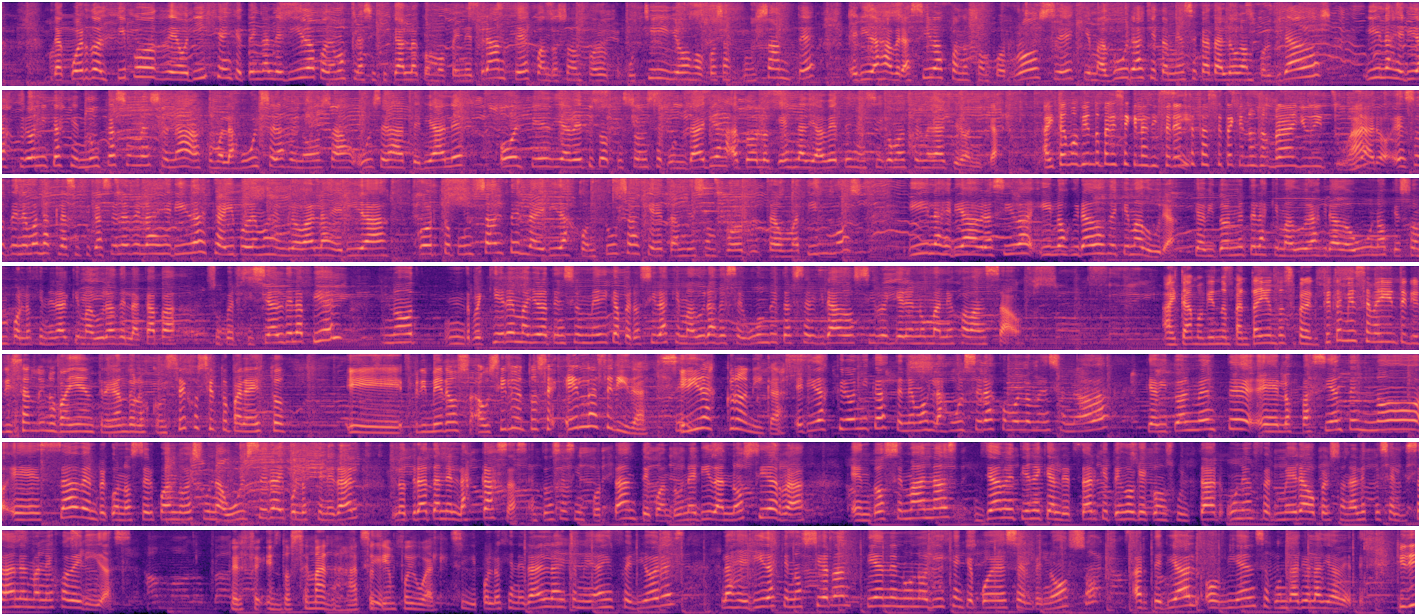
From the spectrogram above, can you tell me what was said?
De acuerdo al tipo de origen que tenga la herida, podemos clasificarla como penetrantes cuando son por cuchillos o cosas punzantes, heridas abrasivas cuando son por roce, quemaduras que también se catalogan por grados y las heridas crónicas que nunca son mencionadas como las úlceras venosas, úlceras arteriales o el pie diabético que son secundarias a todo lo que es la diabetes en sí como enfermedad crónica. Ahí estamos viendo, parece que las diferentes Sí. facetas que nos nombraba Judith tú, ¿ah? Claro, eso tenemos las clasificaciones de las heridas, que ahí podemos englobar las heridas cortopunzantes, las heridas contusas, que también son por traumatismos, y las heridas abrasivas y los grados de quemadura, que habitualmente las quemaduras grado 1, que son por lo general quemaduras de la capa superficial de la piel, no requieren mayor atención médica, pero sí las quemaduras de segundo y tercer grado sí requieren un manejo avanzado. Ahí estamos viendo en pantalla, entonces para que usted también se vaya interiorizando y nos vaya entregando los consejos, ¿cierto? Para estos eh, primeros auxilios, entonces en las heridas, Sí. heridas crónicas. Heridas crónicas tenemos las úlceras, como lo mencionaba, que habitualmente eh, los pacientes no eh, saben reconocer cuando es una úlcera y por lo general lo tratan en las casas. Entonces es importante cuando una herida no cierra en dos semanas, ya me tiene que alertar que tengo que consultar una enfermera o personal especializada en el manejo de heridas. Perfecto, en dos semanas, harto Sí. tiempo igual. Sí, por lo general en las extremidades inferiores, las heridas que no cierran tienen un origen que puede ser venoso, arterial o bien secundario a la diabetes.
